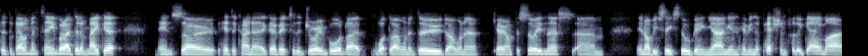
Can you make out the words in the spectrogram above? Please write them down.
the development team, but I didn't make it, and so had to kind of go back to the drawing board. Like, what do I want to do? Do I want to carry on pursuing this? Um, and obviously, still being young and having the passion for the game, I,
